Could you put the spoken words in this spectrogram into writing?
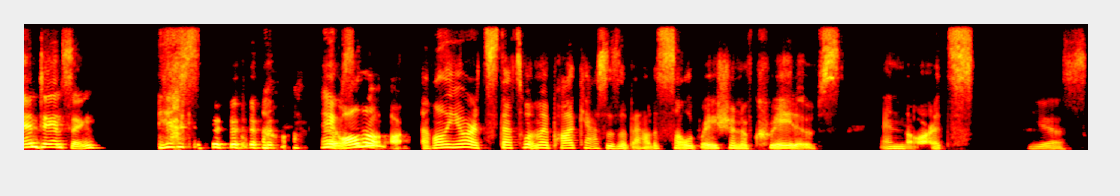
And dancing. Yes. hey, all the all the arts. That's what my podcast is about: a celebration of creatives and the arts. Yes,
